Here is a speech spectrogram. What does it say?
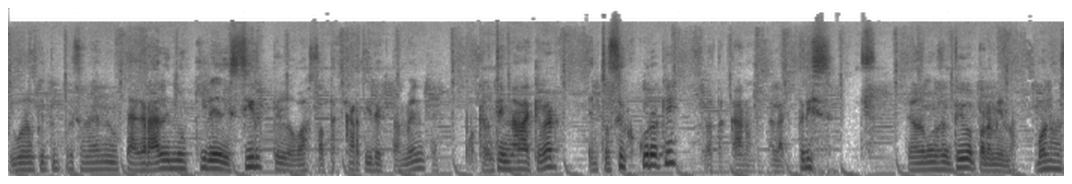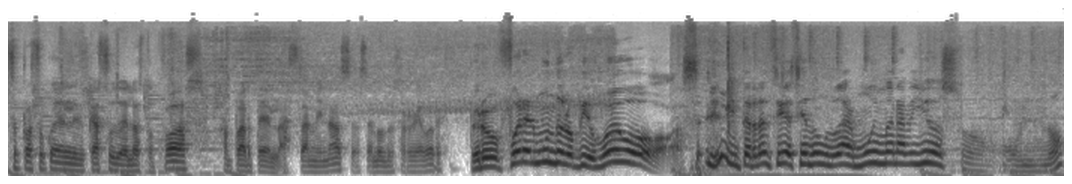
Y bueno, que tu personaje no te agrade no quiere decir que lo vas a atacar directamente, porque no tiene nada que ver. Entonces, ¿qué ocurre aquí? Lo atacaron a la actriz. ¿Tiene algún sentido? Para mí no. Bueno, esto pasó con el caso de Last of Us, aparte de las amenazas a los desarrolladores. Pero fuera del mundo de los videojuegos, el Internet sigue siendo un lugar muy maravilloso, ¿o no?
